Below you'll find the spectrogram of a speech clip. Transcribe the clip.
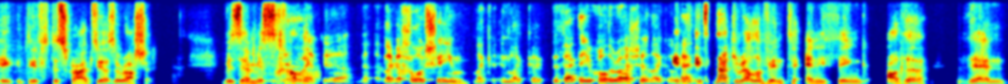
it, it describes you as a Russian. Like a, like a hello shame, like in like, like the fact that you call the Rasha, like okay, it's, it's not relevant to anything other than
